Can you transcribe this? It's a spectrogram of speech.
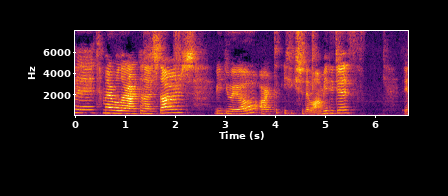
Evet, merhabalar arkadaşlar. Videoya artık iki kişi devam edeceğiz. Ee,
